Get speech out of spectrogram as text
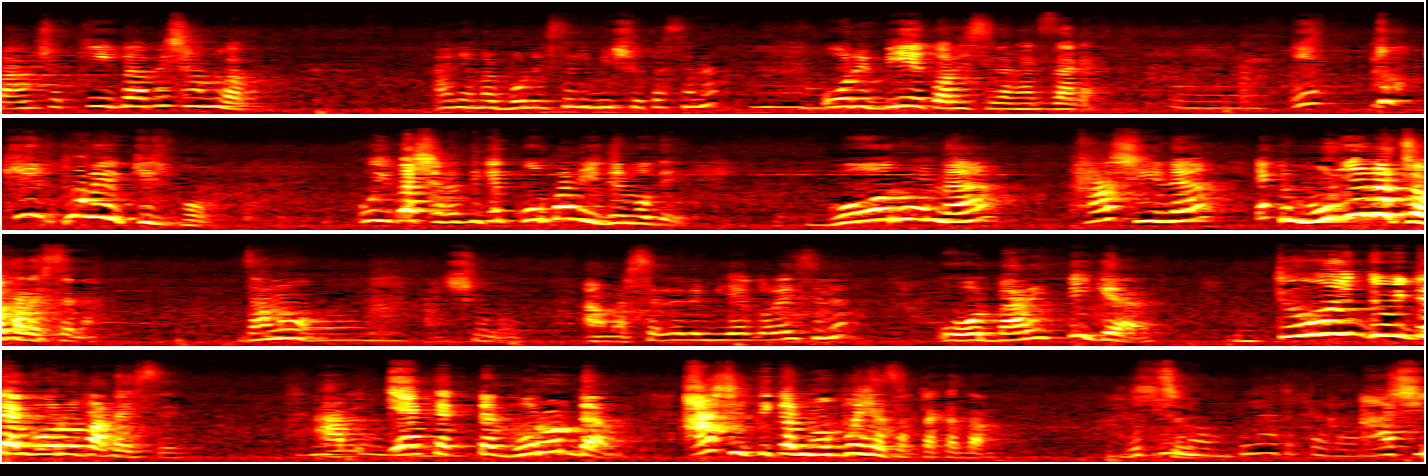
মাংস কীভাবে সামলাবো? আরে আমার বোনের ছেলে মিশুক আছে না? ওরে বিয়ে করাইছিলাম এক জায়গায়। একটু কিরপনের কিরপ। ওই বাসার দিকে কোরবানি ঈদের মধ্যে গরু না খাসি না একটা মুরগির বাচ্চা করাইছে না। জানো শোনো আমার ছেলের বিয়ে করাইছিল ওর বাড়ির থেকে দুই দুইটা গরু পাঠাইছে। আর এক একটা গরুর দাম আশি থেকে নব্বই হাজার টাকা দাম বুঝছ? আশি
